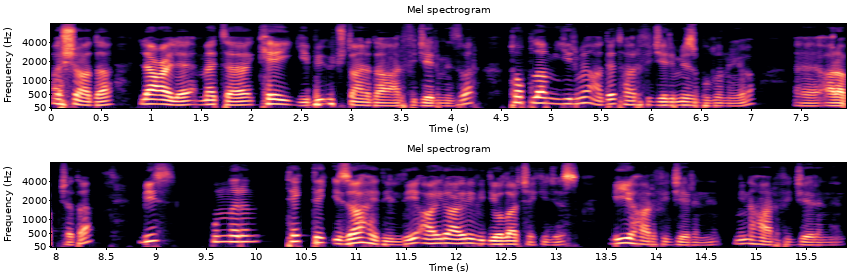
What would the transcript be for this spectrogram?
Aşağıda laale, meta, key gibi 3 tane daha harficerimiz var. Toplam 20 adet harficerimiz bulunuyor e, Arapçada. Biz bunların tek tek izah edildiği ayrı ayrı videolar çekeceğiz. Bi harficerinin, min harficerinin,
